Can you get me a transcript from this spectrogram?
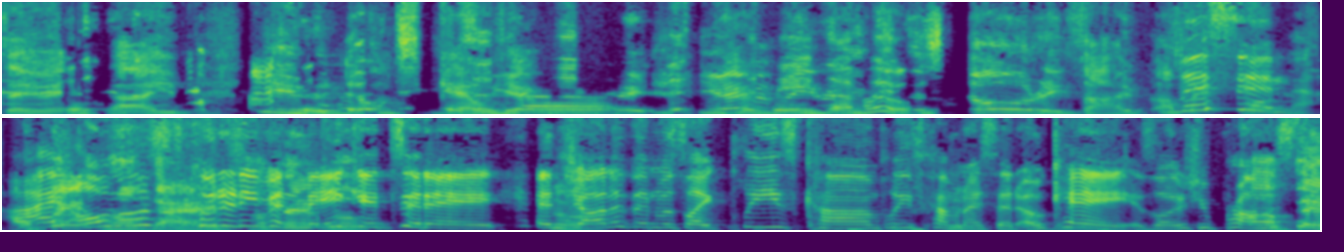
do it again. You naughty girl. is, You, uh, you, this you is haven't been reading the stories. I, I Listen, bet- I, bet almost couldn't I even make Rob- it today. And Go. Jonathan was like, please come, please come. And I said, okay, as long as you promise to not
